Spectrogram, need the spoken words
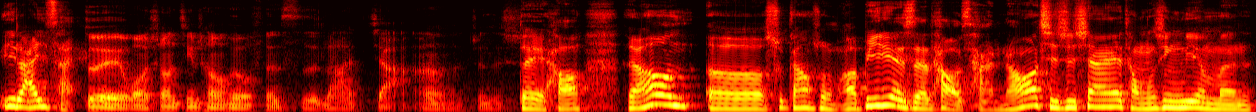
一拉一踩。对网上经常会有粉丝拉架，嗯，真的是，对，好，然后呃，说刚刚说什么啊？BTS 的套餐，然后其实现在同性恋们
